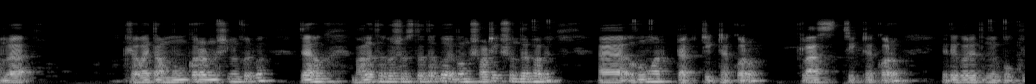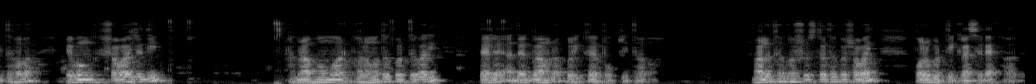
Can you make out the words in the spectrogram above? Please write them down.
আমরা সবাই তামুম করার অনুশীলন করব। যাই হোক, ভালো থাকো, সুস্থ থাকো এবং সঠিক সুন্দরভাবে হোমওয়ার্কটা ঠিকঠাক করো ক্লাস ঠিকঠাক করো, এতে করে তুমি উপকৃত হবা এবং সবাই যদি আমরা হোমওয়ার্ক ভালো মতো করতে পারি, তাহলে দেখবে আমরা পরীক্ষায় উপকৃত হব। ভালো থাকো, সুস্থ থাকো সবাই। পরবর্তী ক্লাসে দেখা হবে।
